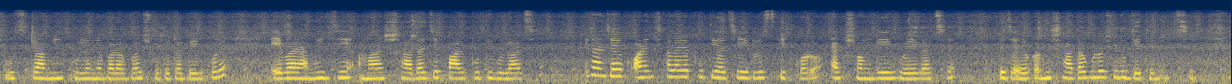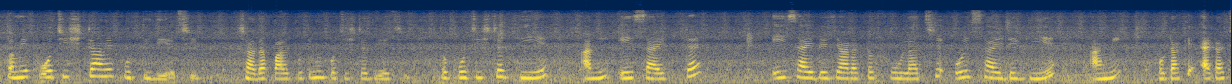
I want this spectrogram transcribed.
সুচটা আমি তুলে নেবার একবার সুতোটা বের করে, এবার আমি যে আমার সাদা যে পাল পুঁতিগুলো আছে এখানে যাই হোক অরেঞ্জ কালারের পুঁতি আছে, এগুলো স্কিপ করো একসঙ্গে হয়ে গেছে। তো যাই হোক, আমি সাদাগুলো শুধু গেঁথে নিচ্ছি। তো আমি পঁচিশটা আমি পুঁতি দিয়েছি, সাদা পাল পুঁতি আমি পঁচিশটা দিয়েছি। তো পঁচিশটা দিয়ে আমি এই সাইডটায় এই সাইডে যে আর একটা ফুল আছে, ওই সাইডে গিয়ে আমি ওটাকে অ্যাটাচ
